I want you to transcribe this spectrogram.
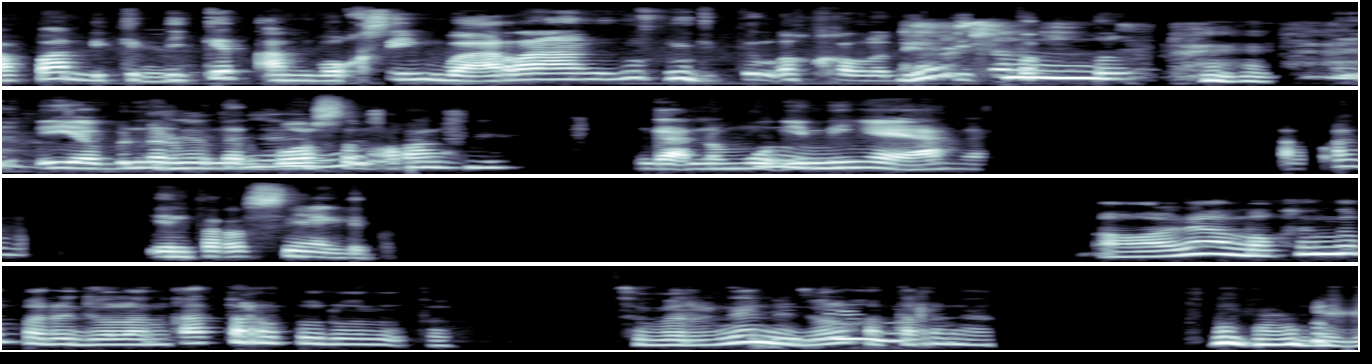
apa dikit-dikit yeah. unboxing barang gitu loh kalau di TikTok tuh. iya bener-bener yeah, bosen orang nggak nemu hmm. ininya ya apa interestnya gitu. Awalnya unboxing tuh pada jualan cutter tuh dulu tuh. Sebenarnya dijual cutternya.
